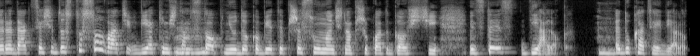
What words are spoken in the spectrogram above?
y, redakcja się dostosować w jakimś tam stopniu do kobiety, przesunąć na przykład gości. Więc to jest dialog. Edukacja i dialog.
